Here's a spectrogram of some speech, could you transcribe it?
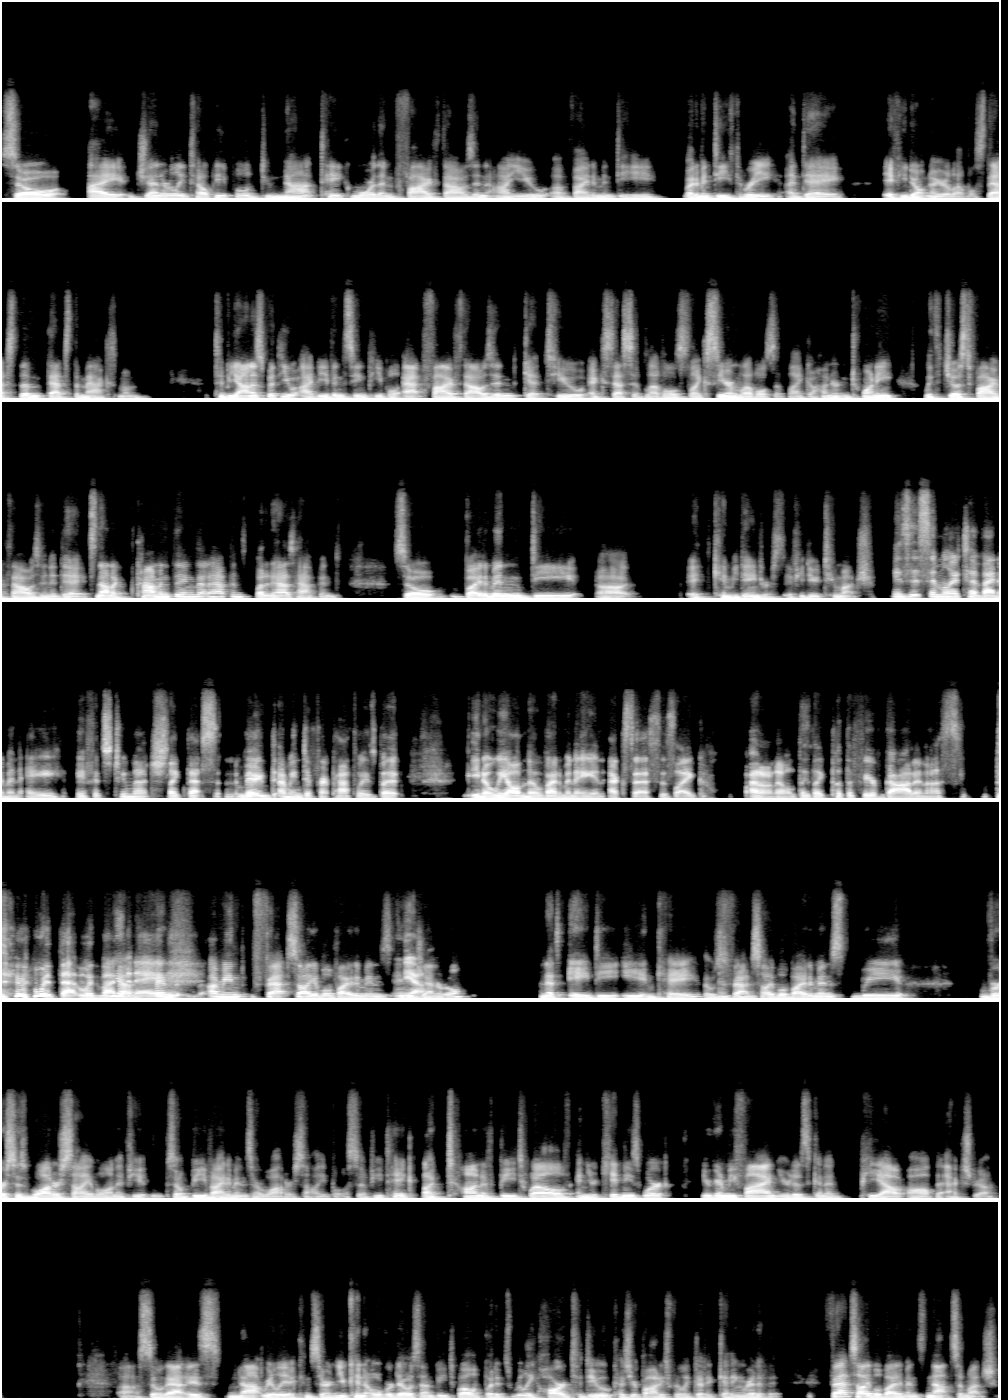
So I generally tell people do not take more than 5,000 IU of vitamin D, vitamin D3 a day if you don't know your levels. That's the that's the maximum. To be honest with you, I've even seen people at 5,000 get to excessive levels like serum levels of like 120 with just 5,000 a day. It's not a common thing that happens, but it has happened. So vitamin D uh, it can be dangerous if you do too much. Is it similar to vitamin A if it's too much? Like that's very, I mean, different pathways, but you know, we all know vitamin A in excess is like, I don't know, they like put the fear of God in us with that, with vitamin yeah, A. And I mean, fat soluble vitamins in yeah. general, and that's A, D, E, and K, those mm-hmm. fat soluble vitamins, we versus water soluble. And if you, so B vitamins are water soluble. So if you take a ton of B12 and your kidneys work, you're going to be fine. You're just going to pee out all the extra. Uh, so that is not really a concern. You can overdose on B12, but it's really hard to do because your body's really good at getting rid of it. Fat soluble vitamins, not so much.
